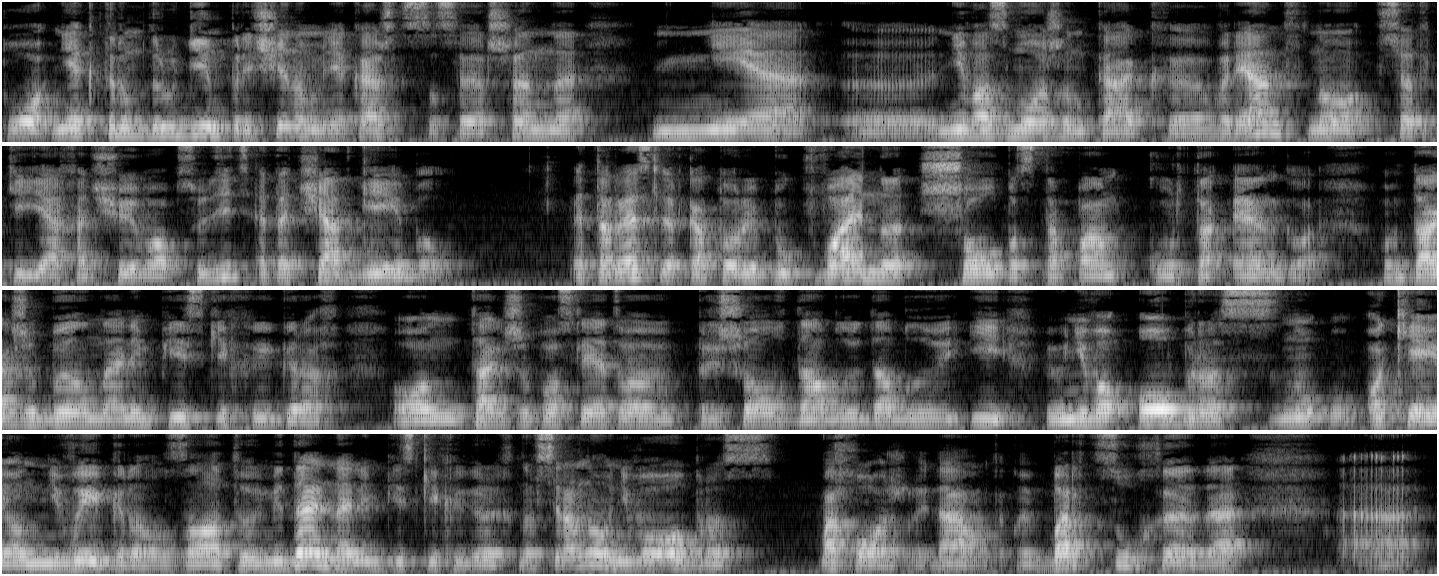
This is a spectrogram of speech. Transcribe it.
по некоторым другим причинам, мне кажется, совершенно не, э, невозможен как вариант, но все-таки я хочу его обсудить. Это Чад Гейбл. Это рестлер, который буквально шел по стопам Курта Энгла. Он также был на Олимпийских играх. Он также после этого пришел в WWE. И у него образ, ну, окей, он не выиграл золотую медаль на Олимпийских играх, но все равно у него образ похожий, да, он такой борцуха, да. А,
